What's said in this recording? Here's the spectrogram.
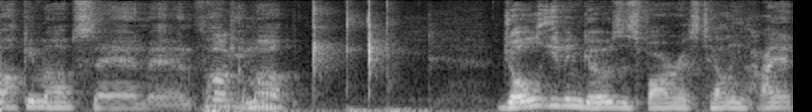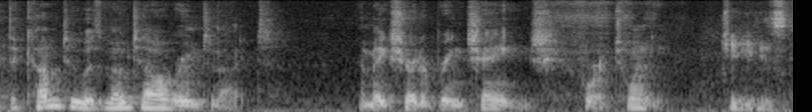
Fuck him up, Sandman, fuck, him up. Joel even goes as far as telling Hyatt to come to his motel room tonight and make sure to bring change for a 20. Jeez.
